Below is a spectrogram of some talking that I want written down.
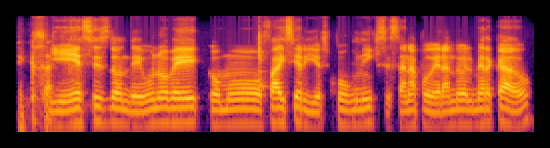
Exacto. Y ese es donde uno ve cómo Pfizer y Sputnik se están apoderando del mercado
